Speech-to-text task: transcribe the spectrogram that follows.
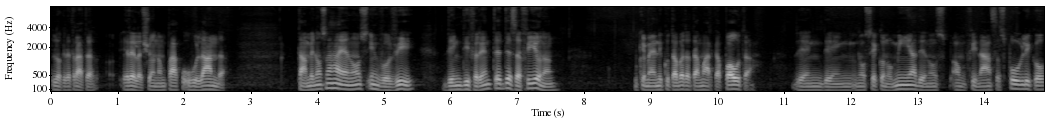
lo que trata um pouco com Holanda. Também nós nos envolver em diferentes desafios, não? que me escutava da marca pauta de, de nossa economia, de nos um, finanças públicas,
